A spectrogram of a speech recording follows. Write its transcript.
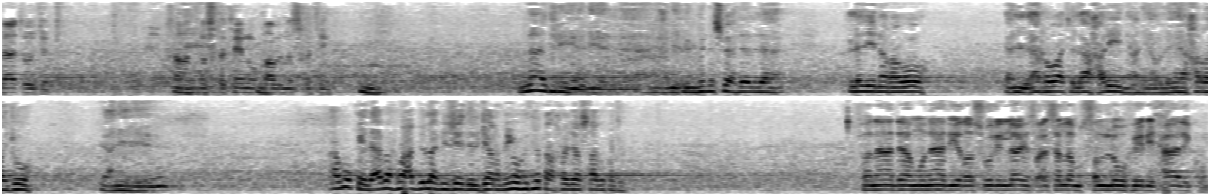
لا توجد. كانت نسختين مقابل نسختين. ما أدري يعني يعني بالنسبة لل الذين رووه يعني الرواة الآخرين يعني أو الذين خرجوه يعني أبو قلابة وعبد الله بن زيد الجرمي وهو ثقة أخرج أصحاب الكتب. فنادى منادي رسول الله صلى الله عليه وسلم صلوا في رحالكم.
